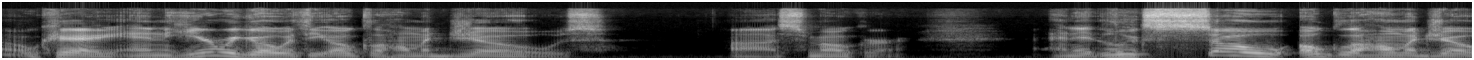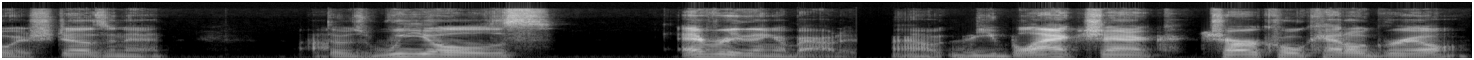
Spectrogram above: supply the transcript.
Okay, and here we go with the Oklahoma Joe's uh, smoker, and it looks so Oklahoma Joe-ish, doesn't it? Those wheels, everything about it. Wow, the Blackjack Charcoal Kettle Grill,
